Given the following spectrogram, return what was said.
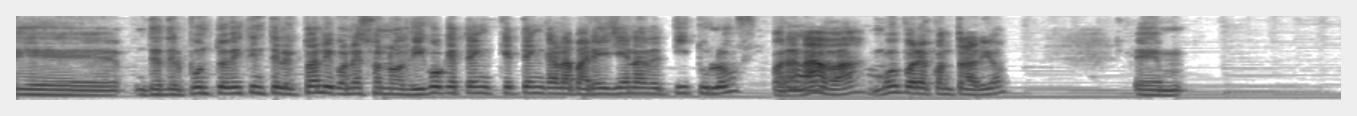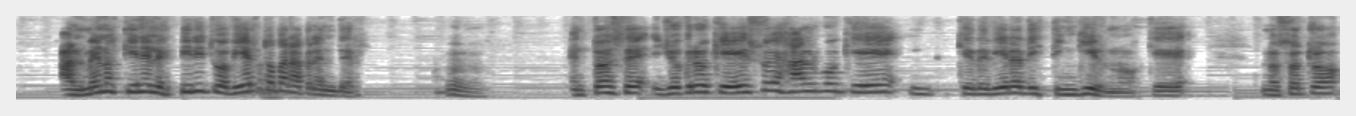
eh, desde el punto de vista intelectual, y con eso no digo que, ten- que tenga la pared llena de títulos, para No. nada, muy por el contrario, eh, al menos tiene el espíritu abierto para aprender. Mm, Entonces, yo creo que eso es algo que, que debiera distinguirnos, que nosotros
